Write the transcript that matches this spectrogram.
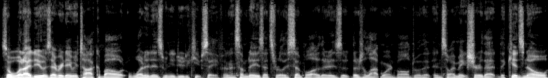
So what I do is every day we talk about what it is we need to do to keep safe, and then some days that's really simple. Other days there's a lot more involved with it, and so I make sure that the kids know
